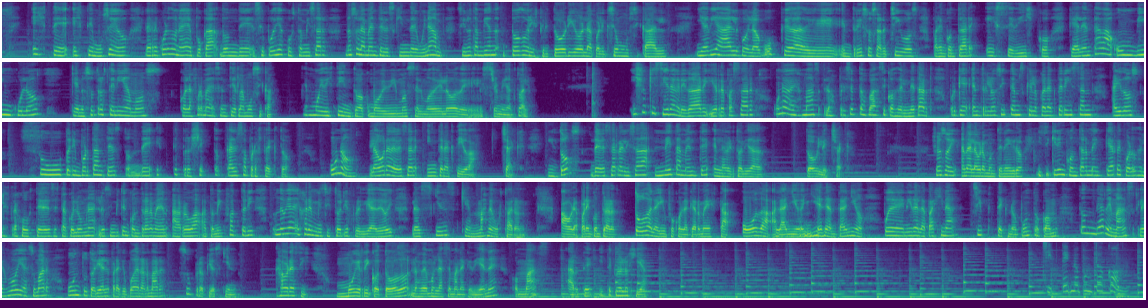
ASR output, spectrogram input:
este, este museo le recuerda una época donde se podía customizar no solamente el skin de Winamp, sino también todo el escritorio, la colección musical, y había algo en la búsqueda de entre esos archivos para encontrar ese disco que alentaba un vínculo que nosotros teníamos con la forma de sentir la música. Es muy distinto a cómo vivimos el modelo de streaming actual. Y yo quisiera agregar y repasar una vez más los preceptos básicos del NetArt, porque entre los ítems que lo caracterizan hay dos súper importantes donde este proyecto calza perfecto. Uno, la obra debe ser interactiva, check. Y dos, debe ser realizada netamente en la virtualidad, doble check. Yo soy Ana Laura Montenegro y si quieren contarme qué recuerdos les trajo a ustedes esta columna, los invito a encontrarme en arroba Atomic Factory, donde voy a dejar en mis historias por el día de hoy las skins que más me gustaron. Ahora, para encontrar toda la info con la que armé esta oda al año ñe de antaño, pueden ir a la página chiptecno.com, donde además les voy a sumar un tutorial para que puedan armar su propio skin. Ahora sí, muy rico todo. Nos vemos la semana que viene con más arte y tecnología. chiptecno.com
